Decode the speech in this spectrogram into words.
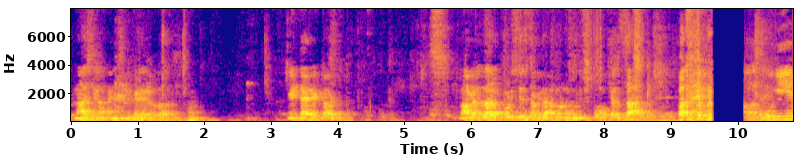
ವಿನಾಶನ ಅಂಚಿನ ಕಡೆ ಇಂಡೈರೆಕ್ಟ್ ಆಗಿ ನಾವೆಲ್ಲರೂ ಕೂಡಿಸಿ ಸಂವಿಧಾನವನ್ನು ಉಳಿಸ್ಕೋ ಕೆಲಸ. ಫಸ್ಟ್ ಕೂಗಿಗೆ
